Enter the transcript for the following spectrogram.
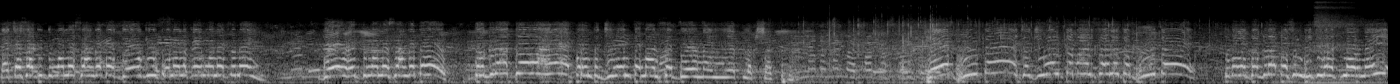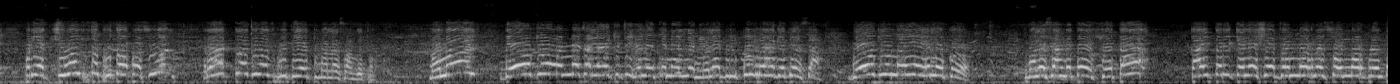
त्याच्यासाठी तुम्हाला सांगत आहे देव घेऊ कोणाला काही म्हणायचं नाही. देव हे तुम्हाला सांगत आहे दगडात देव आहे परंतु जिवंत माणसात देव नाही येत लक्षात ठेवा. हे भूत आहे जे जिवंत माणसाला ते भूत आहे. तुम्हाला दगडापासून भीती वाटणार नाही पण या जिवंत भूतापासून रात्र दिवस भीती आहे तुम्हाला सांगत आहे. म्हणून देवजीव म्हणण्याच्या लायकीचे हे लोक नाहीये मला बिलकुल राग येते असा. देवजीव नाही हे लोक. तुम्हाला सांगत आहे स्वतः केल्याशिवाय जमणार नाही सोमवारपर्यंत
